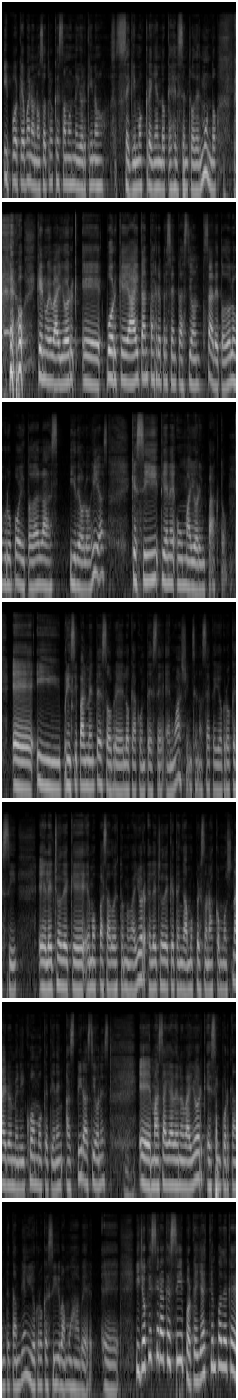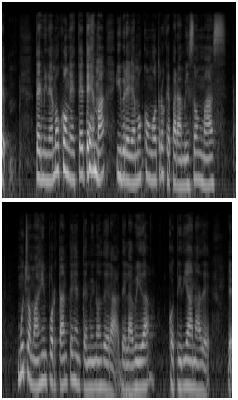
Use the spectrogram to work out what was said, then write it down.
y porque, bueno, nosotros que somos neoyorquinos seguimos creyendo que es el centro del mundo, pero que Nueva York, eh, porque hay tanta representación o sea, de todos los grupos y todas las ideologías que sí tiene un mayor impacto eh, y principalmente sobre lo que acontece en Washington. O sea que yo creo que sí, el hecho de que hemos pasado esto en Nueva York, el hecho de que tengamos personas como Schneiderman y Cuomo que tienen aspiraciones eh, más allá de Nueva York es importante también y yo creo que sí vamos a ver. Eh, y yo quisiera que sí, porque ya es tiempo de que terminemos con este tema y breguemos con otros que para mí son más mucho más importantes en términos de la, de la vida cotidiana de,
